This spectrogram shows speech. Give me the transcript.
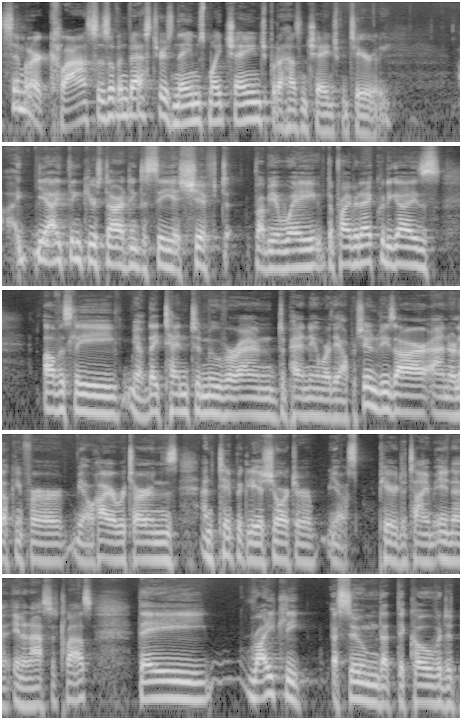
similar classes of investors? Names might change, but it hasn't changed materially. I, yeah, I think you're starting to see a shift probably away. The private equity guys, obviously, you know, they tend to move around depending on where the opportunities are, and are looking for you know higher returns and typically a shorter you know period of time in a in an asset class. They rightly assumed that the COVID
